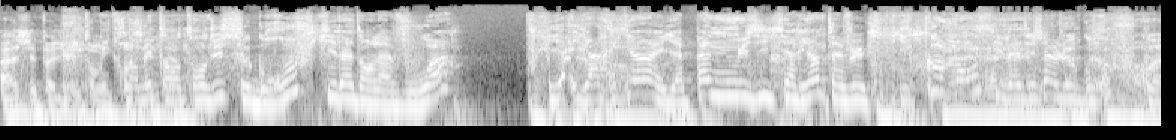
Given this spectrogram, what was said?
Ah, j'ai pas lu ton micro. Non, mais t'as entendu ce groove qu'il a dans la voix? Il y, a- rien, il y a pas de musique, il y a rien. T'as vu Il commence, il a déjà le groove, quoi.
